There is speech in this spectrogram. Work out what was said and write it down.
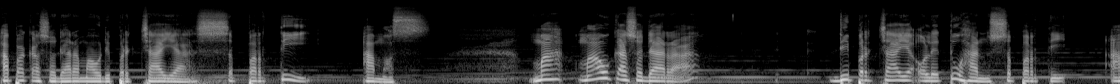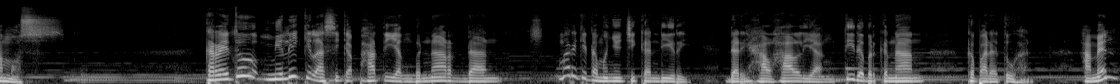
apakah saudara mau dipercaya seperti Amos? Ma maukah saudara dipercaya oleh Tuhan seperti Amos? Karena itu milikilah sikap hati yang benar dan mari kita menyucikan diri dari hal-hal yang tidak berkenan kepada Tuhan. Amin.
